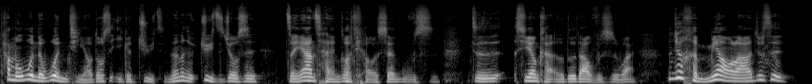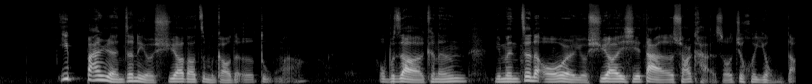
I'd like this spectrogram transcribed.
他们问的问题哦，都是一个句子。那那个句子就是怎样才能够调升五十，就是信用卡额度到五十万，那就很妙啦。就是一般人真的有需要到这么高的额度吗？我不知道，可能你们真的偶尔有需要一些大额刷卡的时候就会用到，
